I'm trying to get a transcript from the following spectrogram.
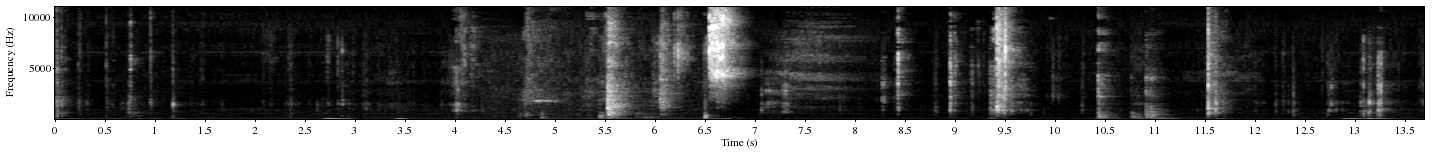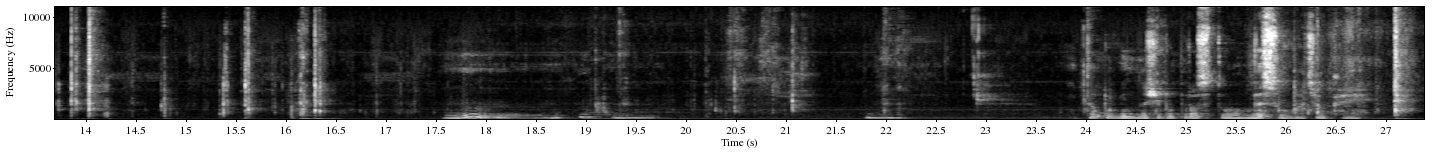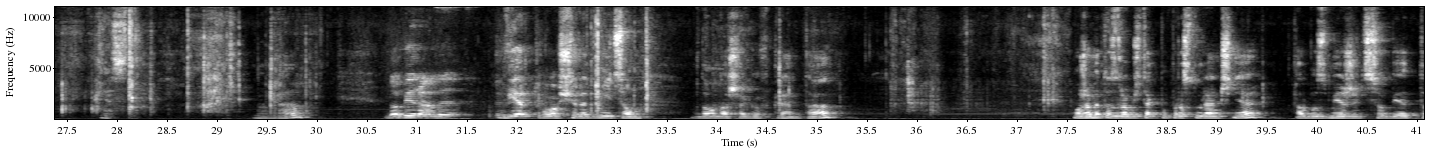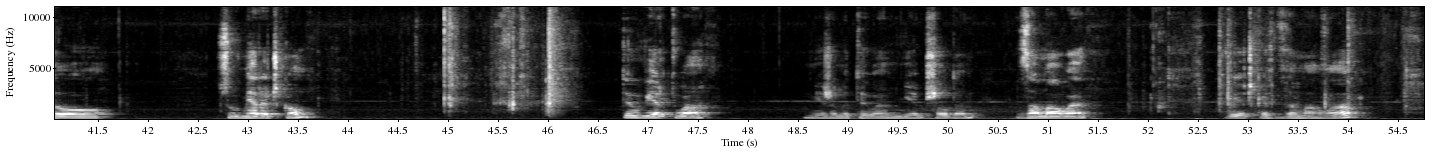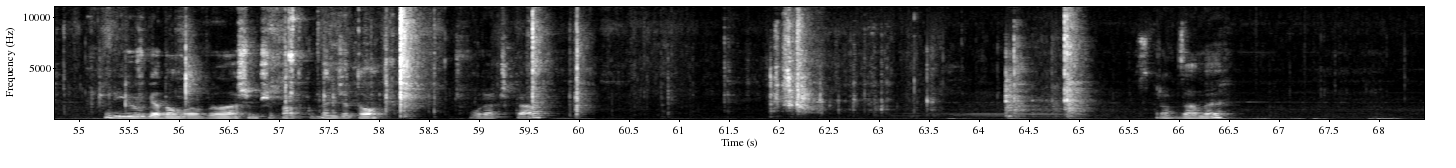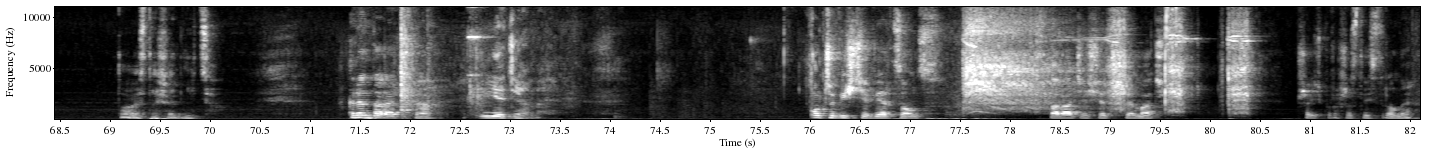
Powinno się po prostu wysuwać. Ok. Jest. Dobra. Dobieramy wiertło średnicą do naszego wkręta. Możemy to zrobić tak po prostu ręcznie, albo zmierzyć sobie to suwmiareczką. Tył wiertła mierzymy tyłem, nie przodem. Za małe. Trójeczka jest za mała. Czyli już wiadomo, w naszym przypadku będzie to czwóreczka. Sprawdzamy. To jest ta średnica. Wkrętareczka i jedziemy. Oczywiście wiercąc staracie się trzymać. Przejdź proszę z tej strony.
